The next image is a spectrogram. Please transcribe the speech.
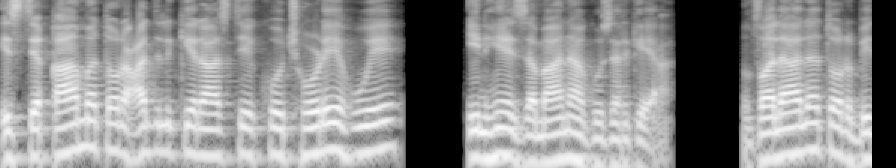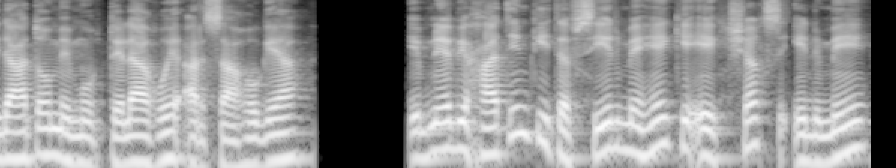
استقامت اور عدل کے راستے کو چھوڑے ہوئے، انہیں زمانہ گزر گیا۔ ضلالت اور بدعتوں میں مبتلا ہوئے، عرصہ ہو گیا۔ ابن ابی حاتم کی تفسیر میں ہے کہ ایک شخص ان میں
